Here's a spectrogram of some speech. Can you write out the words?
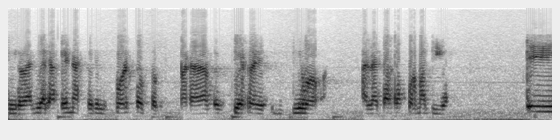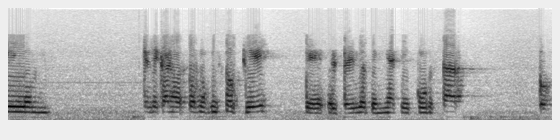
valía la pena hacer el esfuerzo para dar el cierre definitivo a la etapa formativa. Eh, el decano después nos dijo que el pedido tenía que cursar por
